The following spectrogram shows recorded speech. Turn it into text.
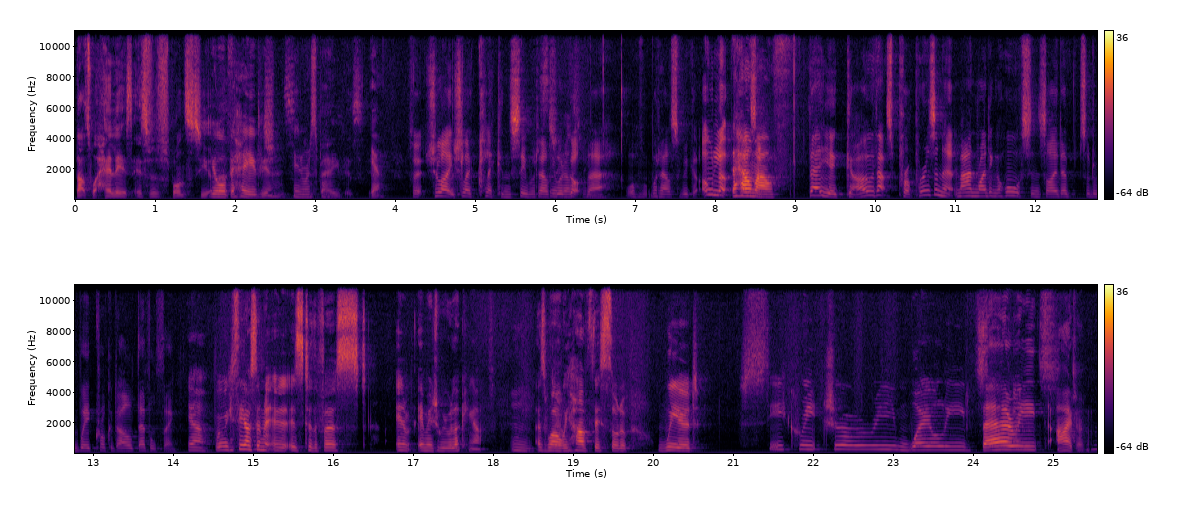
That's what hell is. It's a response to your, Mm. Your behaviour in response. behaviours. Yeah. So shall I shall I click and see what else See we've else got there? What, else have we got? Oh look, The Hellmouth. There you go. That's proper, isn't it? Man riding a horse inside a sort of weird crocodile devil thing. Yeah, but we can see how similar it is to the first Im- image we were looking at mm, as well. We have this sort of weird sea creaturey, whaley, berry, I don't know,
